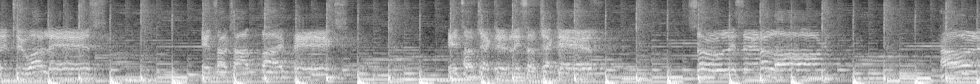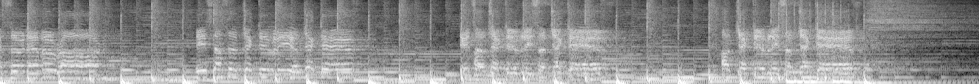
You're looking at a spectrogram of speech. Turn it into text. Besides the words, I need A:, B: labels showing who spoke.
A: listen to our list. It's our top five picks. It's objectively subjective. So listen along. Our lists are never wrong. It's not subjectively objective. It's objectively subjective. Objectively subjective.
